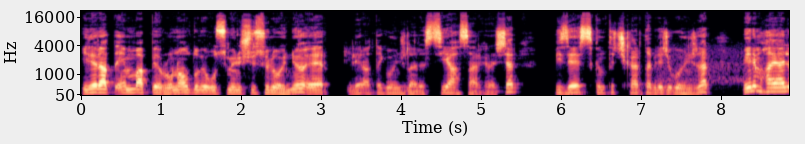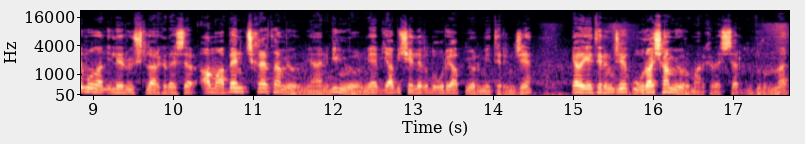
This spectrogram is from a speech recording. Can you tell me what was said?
İleri hatta Mbappe, Ronaldo ve Osimhen üçlüsüyle oynuyor. Eğer ileri hattaki oyuncuları siyahsa arkadaşlar bize sıkıntı çıkartabilecek oyuncular. Benim hayalim olan ileri üçlü arkadaşlar ama ben çıkartamıyorum yani bilmiyorum ya. Ya bir şeyleri doğru yapmıyorum yeterince ya da yeterince uğraşamıyorum arkadaşlar bu durumla.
